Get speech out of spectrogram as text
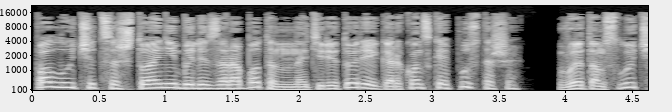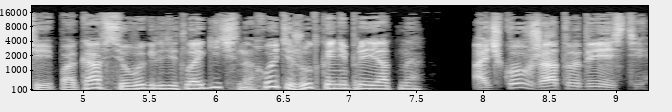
получится, что они были заработаны на территории Горконской пустоши. В этом случае пока все выглядит логично, хоть и жутко неприятно. Очков жатвы 200.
